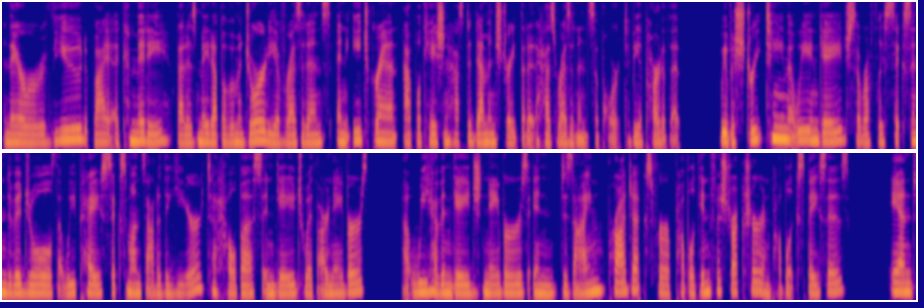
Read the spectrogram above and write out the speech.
and they are reviewed by a committee that is made up of a majority of residents, and each grant application has to demonstrate that it has resident support to be a part of it. We have a street team that we engage, so roughly six individuals that we pay six months out of the year to help us engage with our neighbors. Uh, we have engaged neighbors in design projects for public infrastructure and public spaces. And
